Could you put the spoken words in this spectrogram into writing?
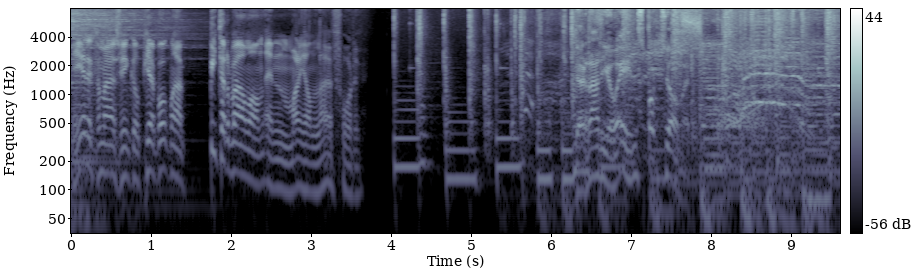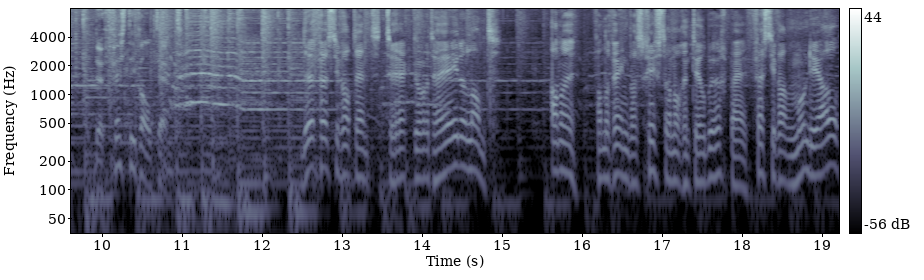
Heerlijk van Muiswinkel, Pierre Bokma, Pieter Bouwman en Marian Luif voor u. De Radio 1 Sportzomer. De festivaltent. De festivaltent trekt door het hele land. Anne van der Veen was gisteren nog in Tilburg bij Festival Mondial.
